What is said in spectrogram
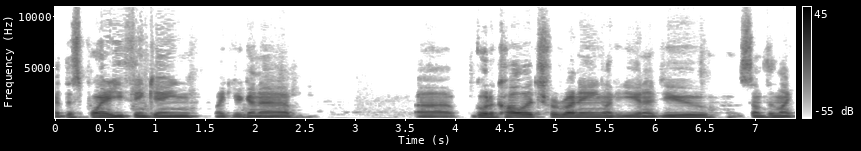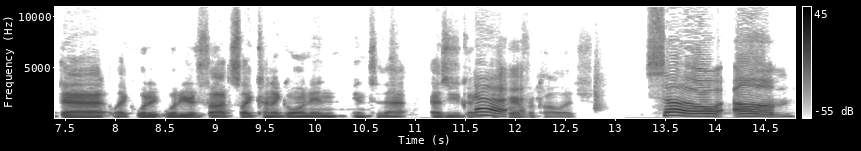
At this point, are you thinking like you're gonna uh, go to college for running? Like, are you gonna do something like that? Like, what are, what are your thoughts like, kind of going in into that as you yeah. prepare for college? So, um,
